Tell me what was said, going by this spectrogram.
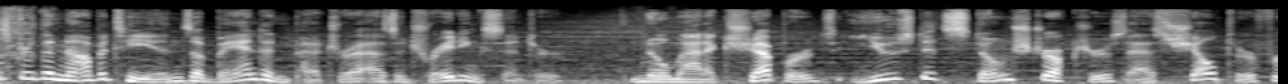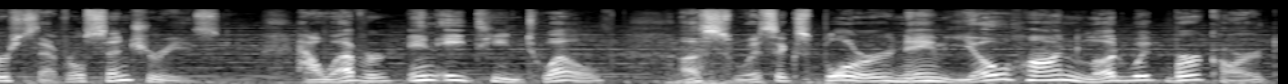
After the Nabateans abandoned Petra as a trading center, nomadic shepherds used its stone structures as shelter for several centuries. However, in 1812, a Swiss explorer named Johann Ludwig Burckhardt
